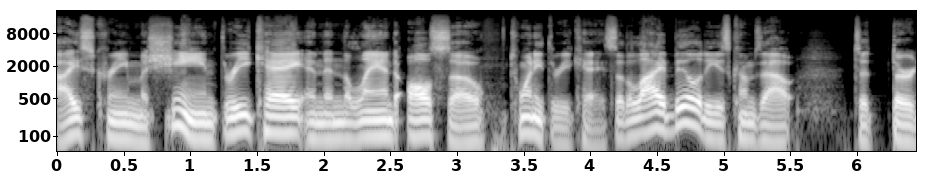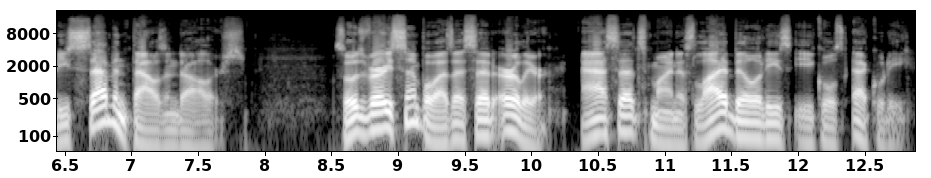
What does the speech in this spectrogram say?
ice cream machine 3K, and then the land also 23K. So the liabilities comes out to $37,000. So it's very simple, as I said earlier. Assets minus liabilities equals equity.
